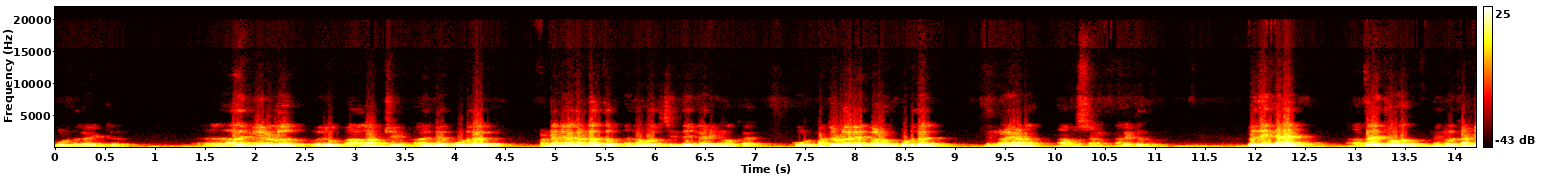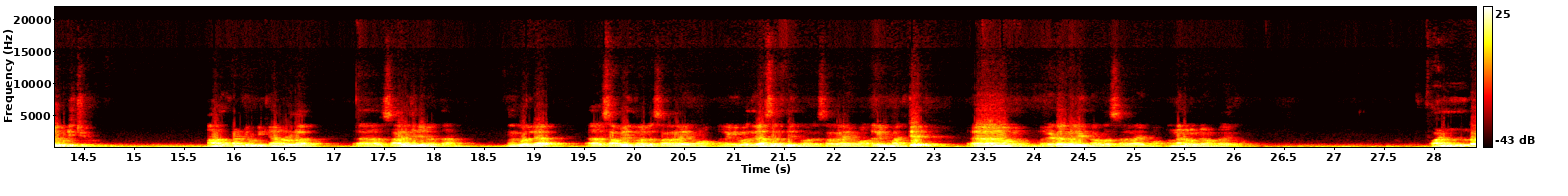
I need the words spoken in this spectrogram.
കൂടുതലായിട്ട് അതിന്മേലുള്ള ഒരു ആകാംക്ഷയും അതിന്റെ കൂടുതൽ ഫണ്ട് എങ്ങനെ കണ്ടെത്തും എന്നുള്ള ഒരു ചിന്തയും കാര്യങ്ങളൊക്കെ മറ്റുള്ളവരെക്കാളും കൂടുതൽ നിങ്ങളെയാണ് ആ പ്രശ്നം അലട്ടുന്നത്. അപ്പൊ ഇതെങ്ങനെ അത്രയും തോത് നിങ്ങൾ കണ്ടുപിടിച്ചു. ആ കണ്ടുപിടിക്കാനുള്ള സാഹചര്യം എന്താണ്? നിങ്ങൾക്ക് വല്ല സഭയിൽ നിന്ന് വല്ല സഹായമോ അല്ലെങ്കിൽ ഭദ്രാസനത്തിൽ നിന്ന് വല്ല സഹായമോ അല്ലെങ്കിൽ മറ്റ് ഇടങ്ങളിൽ നിന്നുള്ള സഹായമോ അങ്ങനെ വല്ലതും ഉണ്ടായിരുന്നു? ഫണ്ട്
